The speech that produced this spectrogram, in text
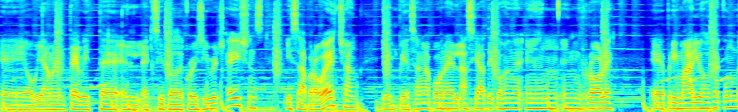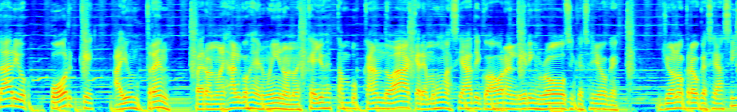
Eh, obviamente viste el éxito de Crazy Rich Asians y se aprovechan y empiezan a poner asiáticos en, roles eh, primarios o secundarios porque hay un trend, pero no es algo genuino, no es que ellos están buscando, ah, queremos un asiático ahora en leading roles y qué sé yo qué. Yo no creo que sea así.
